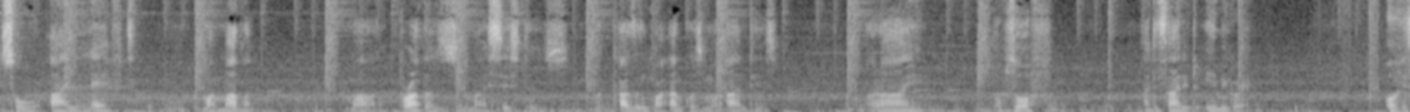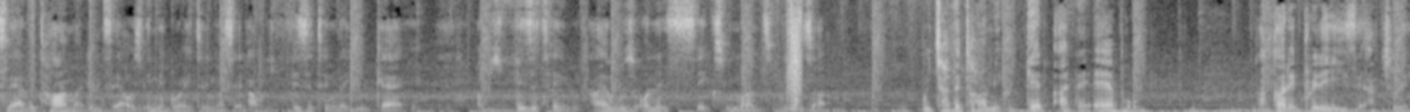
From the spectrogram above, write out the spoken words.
So I left my mother, my brothers and my sisters, my cousins, my uncles, my aunties. And I, I was off. I decided to immigrate obviously at the time I didn't say I was immigrating. I said I was visiting the UK. I was visiting. I was on a six months visa, which at the time you could get at the airport. I got it pretty easy actually.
